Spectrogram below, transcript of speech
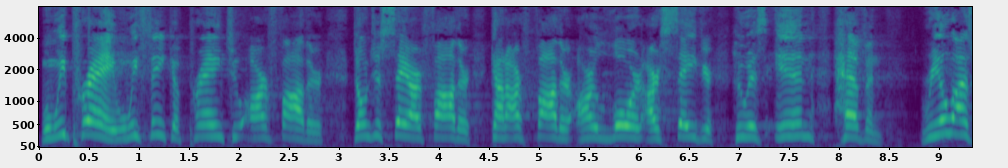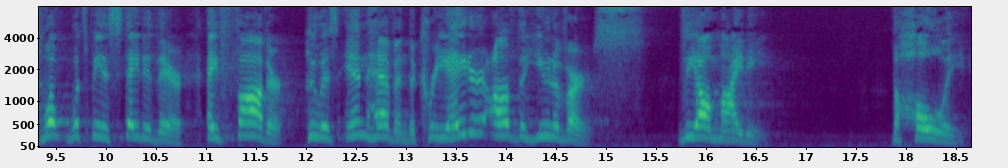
When we pray, when we think of praying to our Father, don't just say our Father, God, our Father, our Lord, our Savior, who is in heaven. Realize what, what's being stated there. A Father who is in heaven, the creator of the universe, the Almighty, the Holy,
